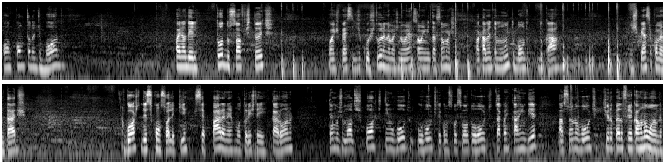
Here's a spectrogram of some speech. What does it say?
com computador de bordo, painel dele todo soft touch, com uma espécie de costura, né? Mas não é só uma imitação, mas o acabamento é muito bom do, do carro. Dispensa comentários. Gosto desse console aqui que separa, né, motorista e carona. Temos modo esporte, tem o hold, o hold que é como se fosse o auto. Tá com o carro em D, aciona o hold, tira o pé do freio, o carro não anda.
